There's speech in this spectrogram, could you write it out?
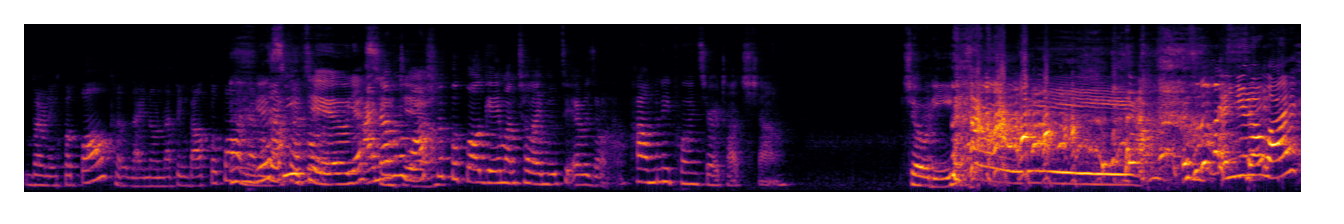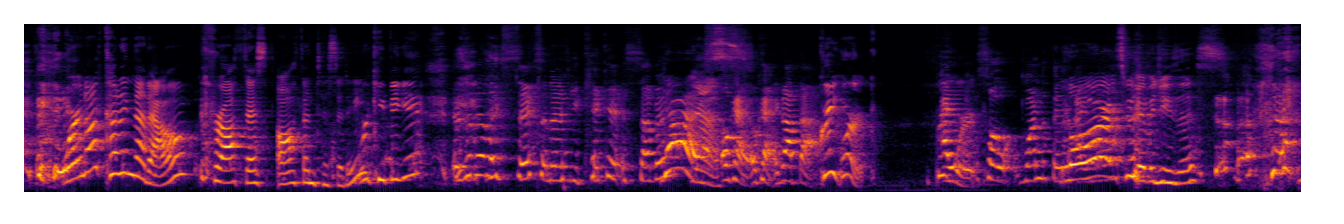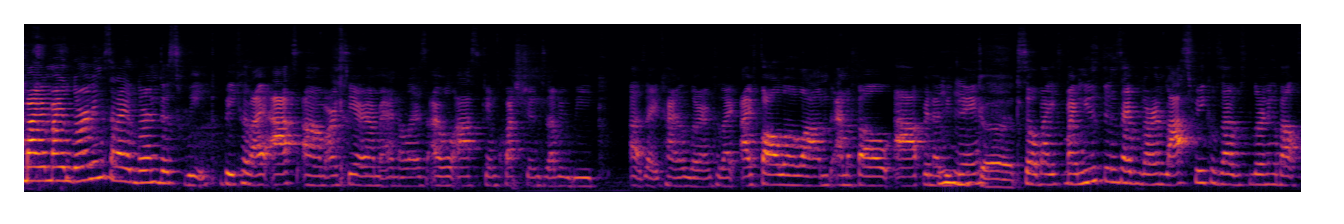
learning football because i know nothing about football I never Yes, you a do. Yes, i never do. watched a football game until i moved to arizona How many points are a touchdown? Jody. and you know what? We're not cutting that out for authentic- authenticity. We're keeping it. isn't it like six and then if you kick it it's seven Yes. okay okay i got that Great work. Great I- work. So one of the things Lord, I sweet baby Jesus. my my learnings that I learned this week because I asked um, our CRM analyst, I will ask him questions every week as I kind of learn because I, I follow um, the NFL app and everything. good. So my my new things I've learned last week was I was learning about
